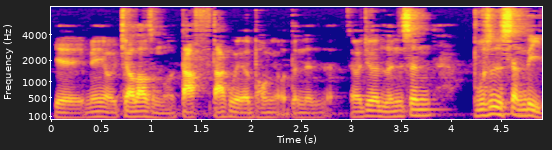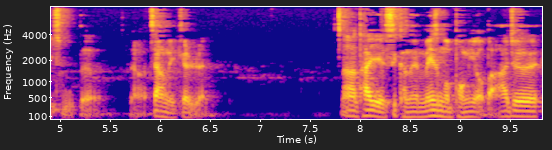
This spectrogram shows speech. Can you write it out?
也没有交到什么大富大贵的朋友等等的，然后就人生不是胜利组的啊。这样的一个人，那他也是可能没什么朋友吧。他就是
